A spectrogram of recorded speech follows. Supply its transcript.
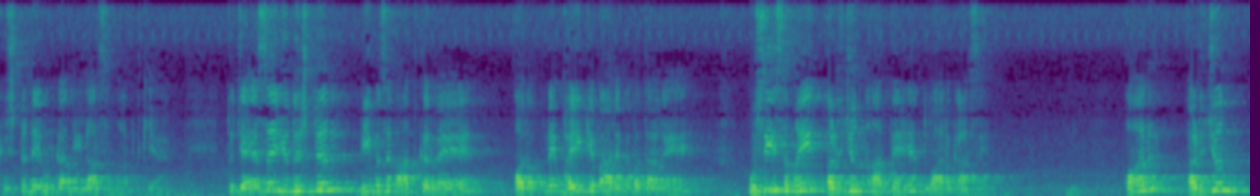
कृष्ण ने उनका लीला समाप्त किया है। तो जैसे युधिष्ठिर भीम से बात कर रहे हैं और अपने भाई के बारे में बता रहे हैं, उसी समय अर्जुन आते हैं द्वारका से। और अर्जुन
